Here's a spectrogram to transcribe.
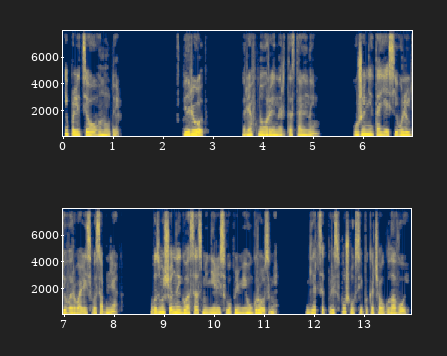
и полетело внутрь. «Вперед!» – рявкнул Рейнард остальным. Уже не таясь, его люди ворвались в особняк. Возмущенные голоса сменились воплями и угрозами. Герцог прислушался и покачал головой.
